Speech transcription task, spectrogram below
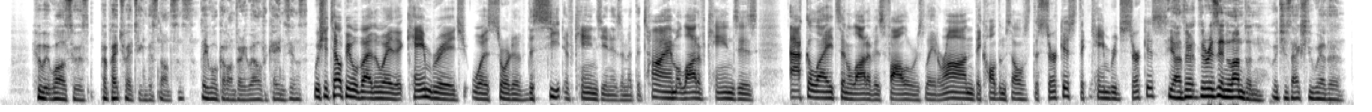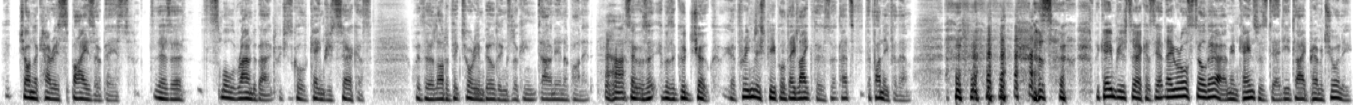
who it was who was perpetuating this nonsense. They all got on very well, the Keynesians. We should tell people, by the way, that Cambridge was sort of the seat of Keynesianism at the time. A lot of Keynes's acolytes and a lot of his followers later on, they called themselves the circus, the Cambridge Circus. Yeah, there, there is in London, which is actually where the John le Carre's spies are based. There's a small roundabout which is called Cambridge Circus with a lot of Victorian buildings looking down in upon it. Uh-huh. So it was a, it was a good joke for English people. They like those. So that's funny for them. so the Cambridge Circus, yeah, they were all still there. I mean, Keynes was dead. He died prematurely.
